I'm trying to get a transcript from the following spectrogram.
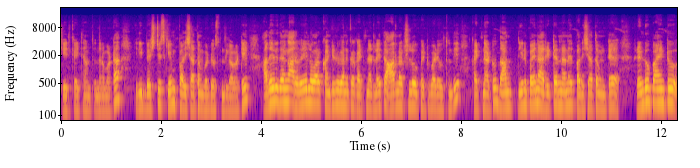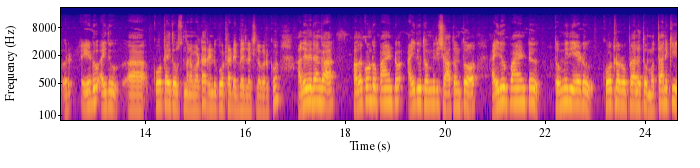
చేతికి అయితే అందుతుందన్నమాట. ఇది బెస్ట్ స్కీమ్ పది శాతం వడ్డీ వస్తుంది కాబట్టి. అదేవిధంగా అరవై ఏళ్ళ వరకు కంటిన్యూ కనుక కట్టినట్లయితే ఆరు లక్షలు పెట్టుబడి అవుతుంది కట్టినట్టు. దాని దీనిపైన రిటర్న్ అనేది పది శాతం ఉంటే రెండు పాయింట్ ఏడు ఐదు కోట్లు అయితే వస్తుందన్నమాట. రెండు కోట్ల డెబ్బై ఐదు లక్షల వరకు. అదేవిధంగా పదకొండు పాయింట్ ఐదు తొమ్మిది శాతంతో ఐదు పాయింట్ తొమ్మిది ఏడు కోట్ల రూపాయలతో మొత్తానికి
